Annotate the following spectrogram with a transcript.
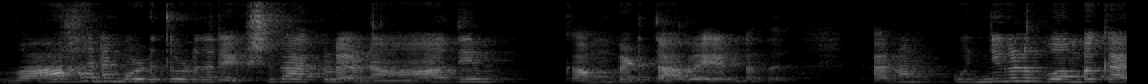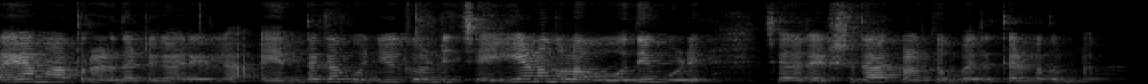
വാഹനം കൊടുത്തു വിടുന്ന രക്ഷിതാക്കളെയാണ് ആദ്യം കമ്പെടുത്ത് അറിയേണ്ടത്. കാരണം കുഞ്ഞുങ്ങൾ പോകുമ്പോൾ കരയാൻ മാത്രം ഇരുന്നിട്ട് കാര്യമില്ല. എന്തൊക്കെ കുഞ്ഞുങ്ങൾക്ക് വേണ്ടി ചെയ്യണം എന്നുള്ള ബോധ്യം കൂടി ചില രക്ഷിതാക്കൾക്ക് വരുത്തേണ്ടതുണ്ട്.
